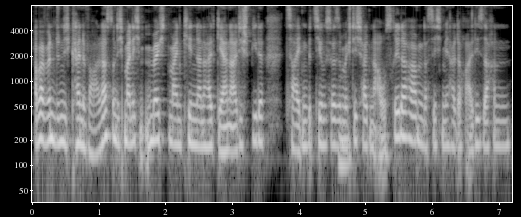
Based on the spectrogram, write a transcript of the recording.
Aber wenn du nicht keine Wahl hast, und ich meine, ich möchte meinen Kindern halt gerne all die Spiele zeigen, beziehungsweise Mhm. möchte ich halt eine Ausrede haben, dass ich mir halt auch all die Sachen.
